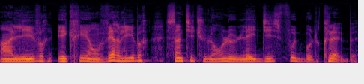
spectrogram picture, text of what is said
Un livre écrit en vers libre s'intitulant Le Ladies Football Club.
